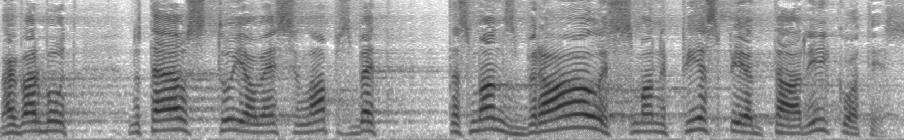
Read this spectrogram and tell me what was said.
Vai varbūt, nu tēvs, tu jau esi labs, bet tas mans brālis mani piespieda tā rīkoties.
